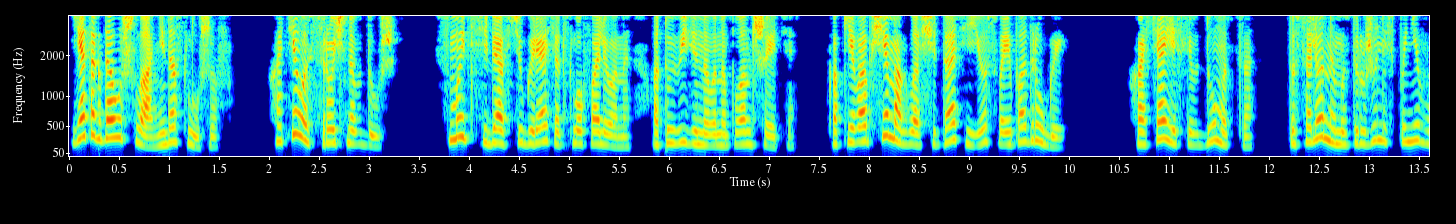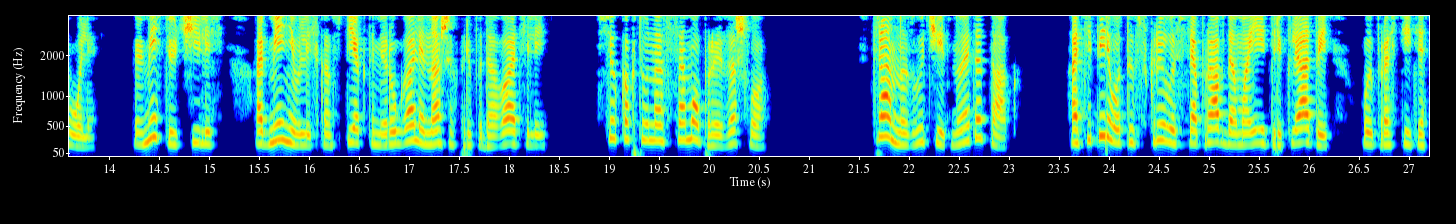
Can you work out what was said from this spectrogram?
Я тогда ушла, не дослушав. Хотелось срочно в душ. Смыть с себя всю грязь от слов Алены, от увиденного на планшете. Как я вообще могла считать ее своей подругой? Хотя, если вдуматься, то с Аленой мы сдружились по неволе. Вместе учились, обменивались конспектами, ругали наших преподавателей. Все как-то у нас само произошло. Странно звучит, но это так. А теперь вот и вскрылась вся правда о моей треклятой, ой, простите,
